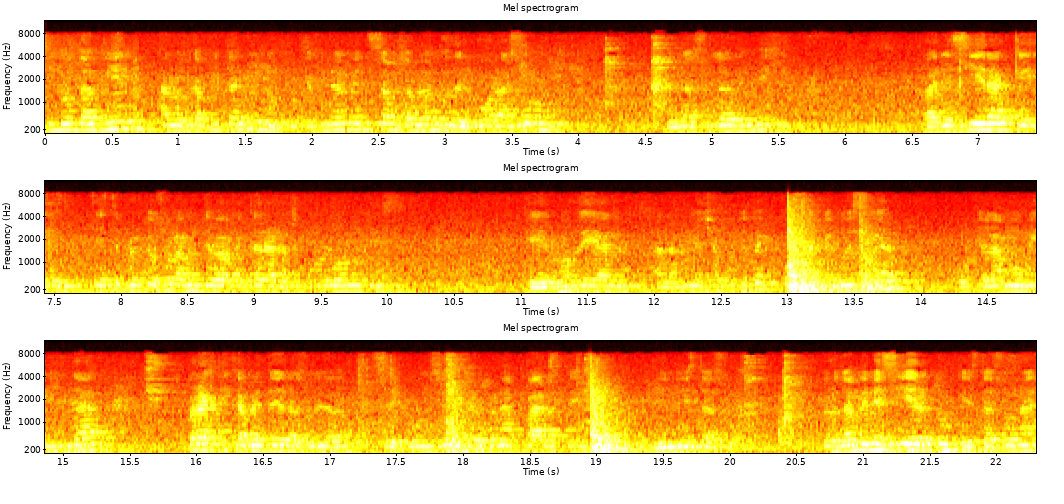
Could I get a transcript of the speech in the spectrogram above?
sino también a los capitalinos, porque finalmente estamos hablando del corazón de la Ciudad de México. Pareciera que este proyecto solamente va a afectar a las colonias que rodean a la avenida Chapultepec, cosa que no es cierto, porque la movilidad prácticamente de la ciudad se concentra buena parte en esta zona. Pero también es cierto que esta zona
